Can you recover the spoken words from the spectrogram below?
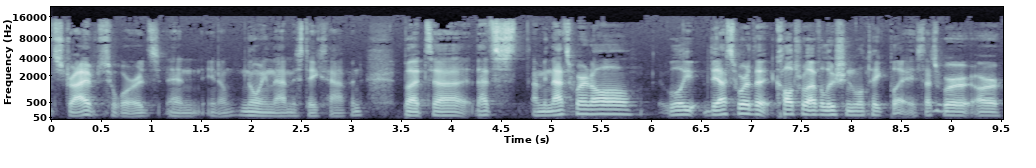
strive towards, and you know, knowing that mistakes happen. But uh, that's, I mean, that's where it all. Well, that's where the cultural evolution will take place. That's where our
